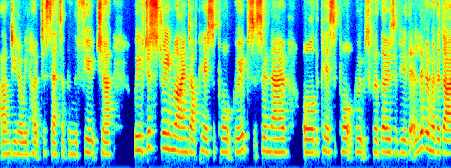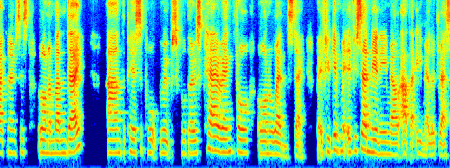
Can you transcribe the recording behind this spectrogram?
and you know we hope to set up in the future. We've just streamlined our peer support groups. So now all the peer support groups for those of you that are living with a diagnosis are on a Monday and the peer support groups for those caring for are on a Wednesday. But if you give me, if you send me an email at that email address,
